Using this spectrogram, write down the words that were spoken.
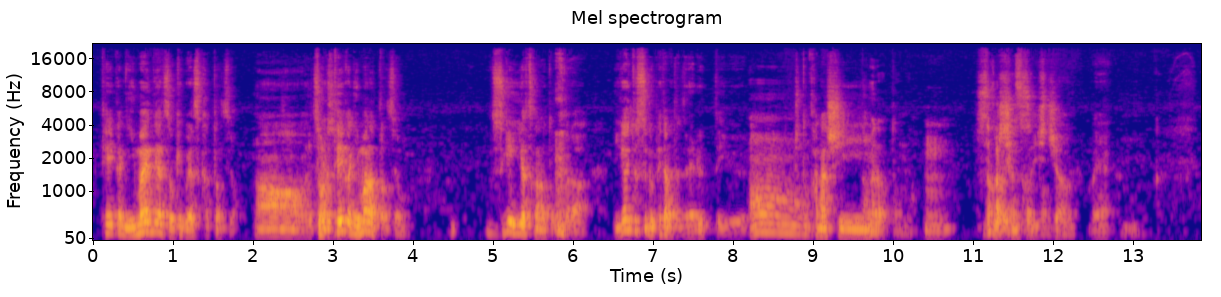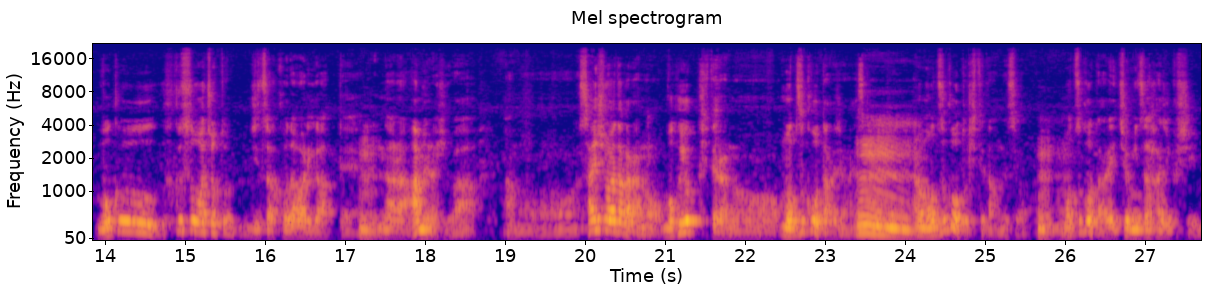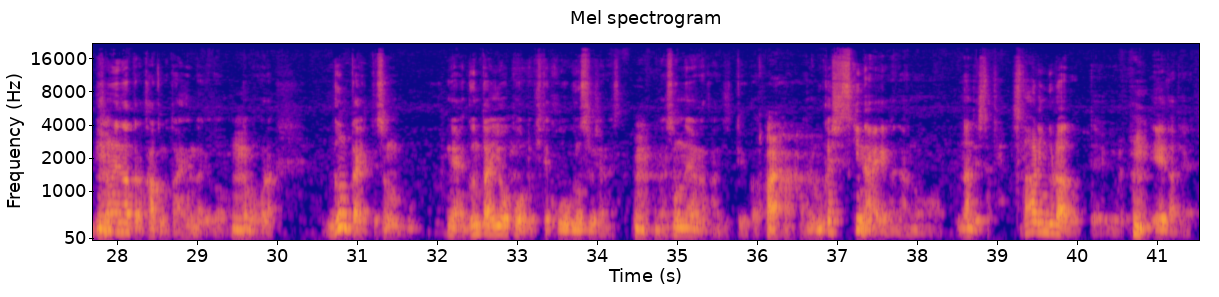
定価2万円のやつを結構安く買ったんですよ。ああ、それ定価2万だったんですよ。すげえいいやつかなと思ったら、意外とすぐペタペタ濡れるっていう、ああ、ちょっと悲しい。ダメだったんだ。うん。だから浸水しちゃう。ね。僕、服装はちょっと実はこだわりがあって、うんだから雨の日は、あのー最初はだからあの、僕よく着てるあのーモッズコートあるじゃないですか。んあの、モッズコート着てたんですよ。うん。モッズコートあれ一応水弾くし、びしょ濡れになったら書くの大変だけど、うんでもほら、軍隊ってその、ね、軍隊用コート着て行軍するじゃないですか。うん。そんなような感じっていうか、はいはいはい。あの昔好きな映画であの、何でしたっけ？スターリングラードっていううん。映画で、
